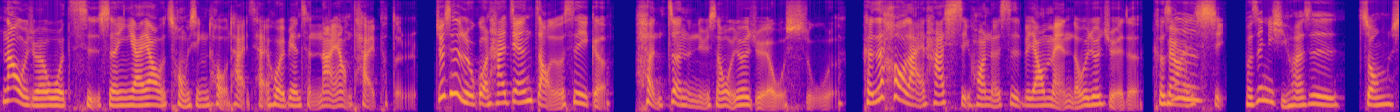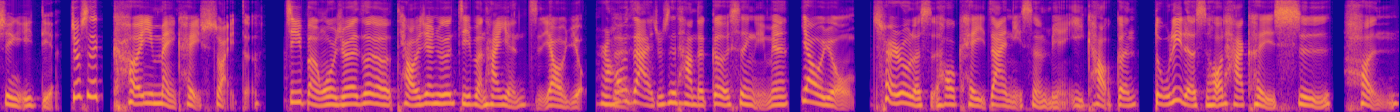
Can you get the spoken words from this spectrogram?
那我觉得我此生应该要重新投胎，才会变成那样 type 的人。就是如果他今天找的是一个很正的女生，我就觉得我输了。可是后来他喜欢的是比较 man 的，我就觉得可是喜。可是你喜欢是中性一点，就是可以美可以帅的，基本我觉得这个条件就是基本他颜值要有，然后再来就是他的个性里面要有脆弱的时候可以在你身边依靠跟。独立的时候，他可以是很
